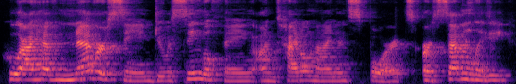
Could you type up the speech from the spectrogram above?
who I have never seen do a single thing on Title IX in sports are suddenly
